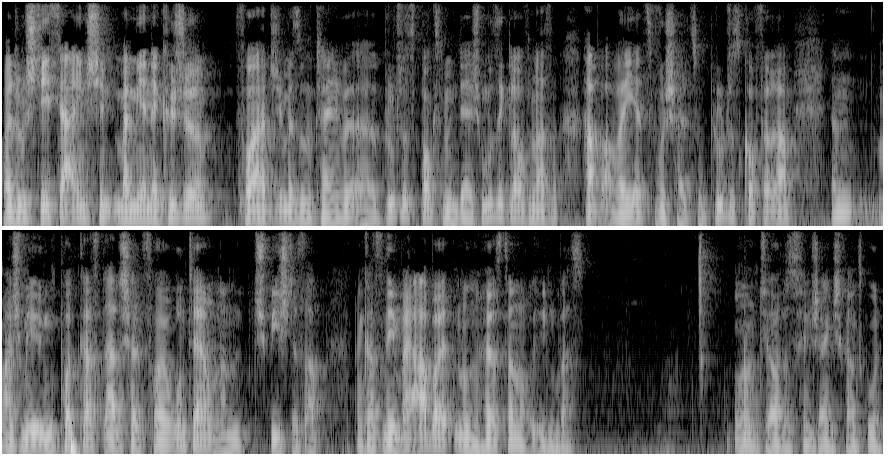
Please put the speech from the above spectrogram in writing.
weil du stehst ja eigentlich hinten bei mir in der Küche. Vorher hatte ich immer so eine kleine äh, Bluetooth-Box, mit der ich Musik laufen lassen habe, aber jetzt, wo ich halt so Bluetooth-Kopfhörer habe, dann mache ich mir irgendeinen Podcast, lade ich halt vorher runter und dann spiele ich das ab. Dann kannst du nebenbei arbeiten und hörst dann noch irgendwas. Und ja, das finde ich eigentlich ganz gut.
